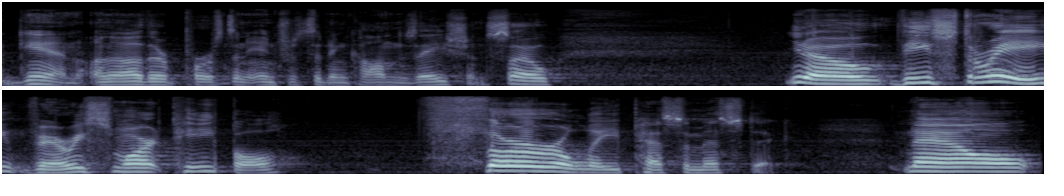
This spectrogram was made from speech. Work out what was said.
again, another person interested in colonization. So, you know, these three very smart people, thoroughly pessimistic. Now,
